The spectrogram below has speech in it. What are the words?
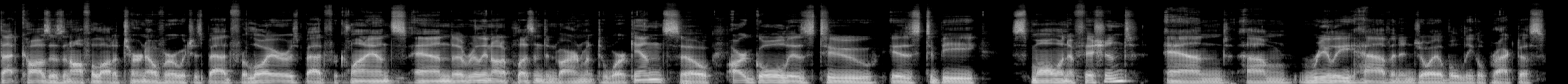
that causes an awful lot of turnover, which is bad for lawyers, bad for clients, and uh, really not a pleasant environment to work in. So our goal is to is to be small and efficient, and um, really have an enjoyable legal practice.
